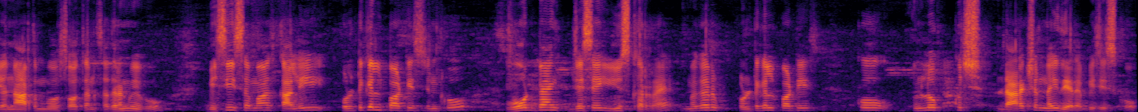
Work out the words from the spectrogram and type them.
या नॉर्थ में हो साउथर्न सदर्न में हो बीसी समाज, खाली पॉलिटिकल पार्टीज़ इनको वोट बैंक जैसे यूज़ कर रहा है, मगर पॉलिटिकल पार्टीज़ को उन लोग कुछ डायरेक्शन नहीं दे रहे बीसीस को।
